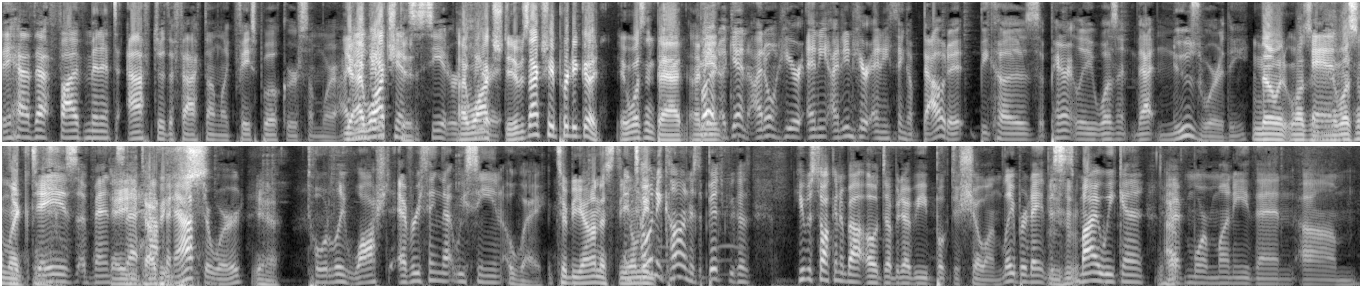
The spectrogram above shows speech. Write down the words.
They have that five minutes after the fact on like Facebook or somewhere. I yeah, I, didn't get watched a chance it. to see it or I watched it. it. was actually pretty good. It wasn't bad. I but mean, again, I don't hear any. I didn't hear anything about it because apparently it wasn't that newsworthy. no, it wasn't. And it wasn't the like days events that AEWs. happened afterward Yeah. totally washed everything that we seen away. To be honest, the and only Tony Khan is a bitch because he was talking about oh WWE booked a show on Labor Day. This is my weekend. I Mm-hmm. Have more money than um,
